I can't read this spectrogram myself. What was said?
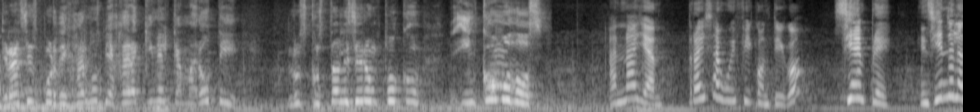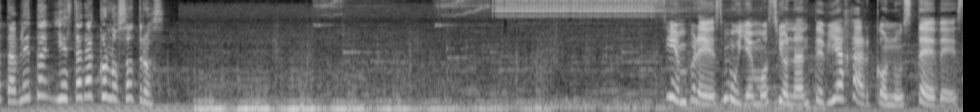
Gracias por dejarnos viajar aquí en el camarote. Los costales eran un poco incómodos. Anayan, ¿traes a Wifi contigo? Siempre. Enciende la tableta y estará con nosotros. Siempre es muy emocionante viajar con ustedes,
